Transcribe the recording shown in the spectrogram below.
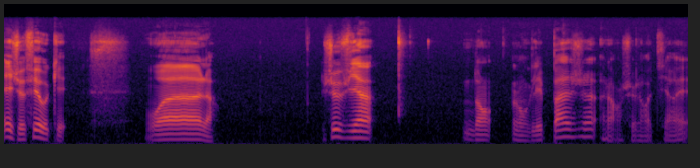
Et je fais OK. Voilà. Je viens dans l'onglet page. Alors je vais le retirer.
